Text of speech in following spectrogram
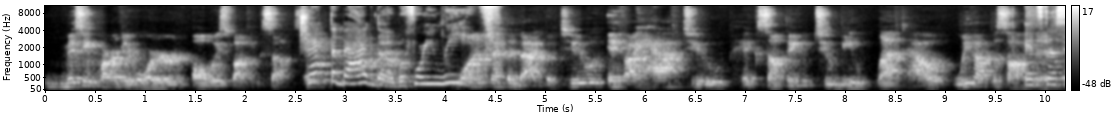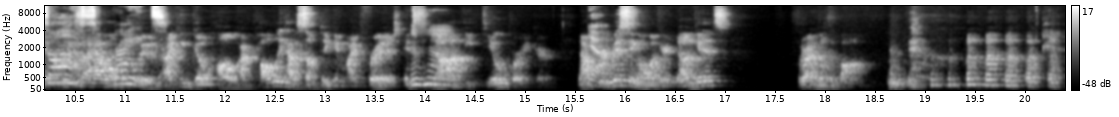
missing part of your order always fucking sucks. Check the bag though before you leave. One, check the bag, but two, if I have to pick something to be left out, leave out the sauces. It's the At least I have all right. the food. I can go home. I probably have something in my fridge. It's Mhm. not a deal breaker. Now, if you're missing all of your nuggets, threaten with a bomb.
